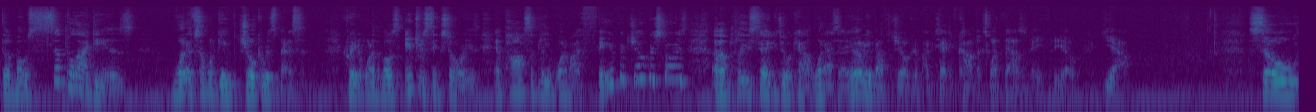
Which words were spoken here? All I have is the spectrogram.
the most simple ideas, what if someone gave Joker his medicine? Created one of the most interesting stories and possibly one of my favorite Joker stories. Uh, please take into account what I said earlier about the Joker in my Detective Comics 1008 video. Yeah. So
